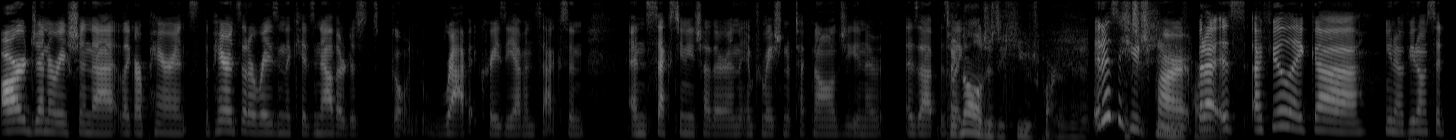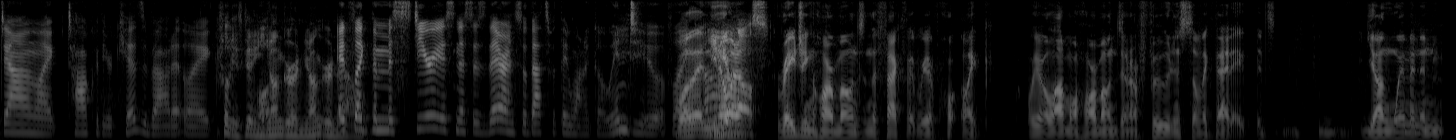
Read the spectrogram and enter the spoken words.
our generation that like our parents, the parents that are raising the kids now, they're just going rabbit crazy having sex and and sexting each other and the information of technology and is up. Is like Technology is a huge part of it. it is a It's a huge, huge part, part but I, it's I feel like uh, you know if you don't sit down and like talk with your kids about it, like I feel like it's getting Well, younger and younger now. it's like the mysteriousness is there, and so that's what they want to go into. Of like, well, then oh, you know what else? Raging hormones and the fact that we have ho- like we have a lot more hormones in our food and stuff like that. It, it's young women and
